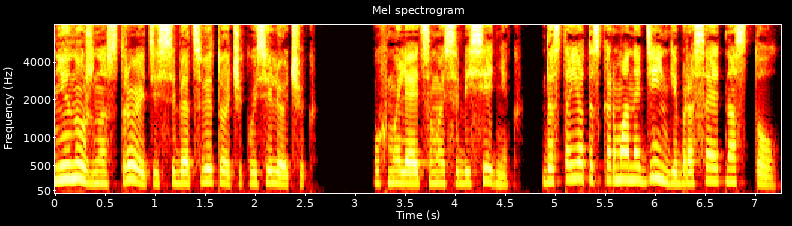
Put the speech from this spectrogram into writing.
«Не нужно строить из себя цветочек-василечек», — ухмыляется мой собеседник, достает из кармана деньги, бросает на стол.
